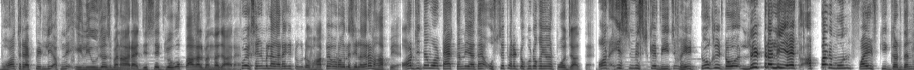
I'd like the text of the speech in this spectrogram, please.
बहुत रैपिडली अपने इल्यूजन बना रहा है जिससे ग्योको पागल बंदा जा रहा है। वो एक में लगा रहा है कि टोकिटो वहाँ पे और अगले साइड लग रहा है वहाँ पे है। और जितना वो अटैक करने जाता है उससे पहले टोकिटो कहीं और पहुँच जाता है। और इस मिस्ट के बीच में ही टोकिटो लिटरली एक अपर मून फाइव की गर्दन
